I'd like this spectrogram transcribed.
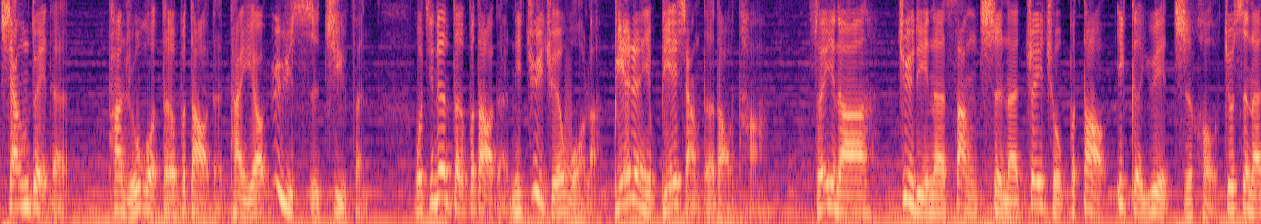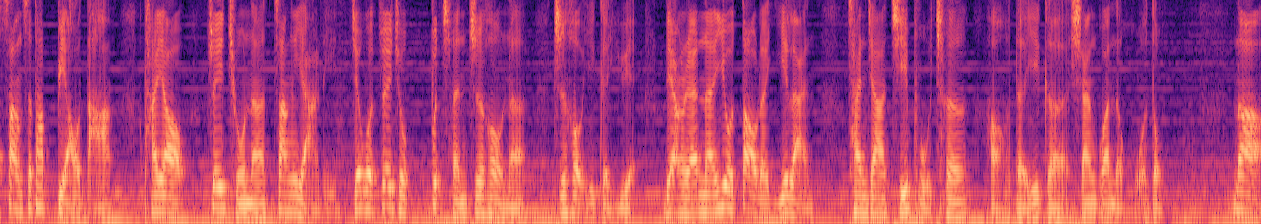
相对的，他如果得不到的，他也要玉石俱焚。我今天得不到的，你拒绝我了，别人也别想得到他。所以呢，距离呢上次呢追求不到一个月之后，就是呢上次他表达他要追求呢张雅玲，结果追求不成之后呢，之后一个月，两人呢又到了宜兰参加吉普车好的一个相关的活动。那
